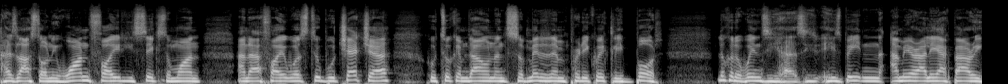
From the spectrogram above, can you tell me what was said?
has lost only one fight. He's six and one, and that fight was to Buchecha, who took him down and submitted him pretty quickly. But look at the wins he has. He, he's beaten Amir Ali Akbari,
